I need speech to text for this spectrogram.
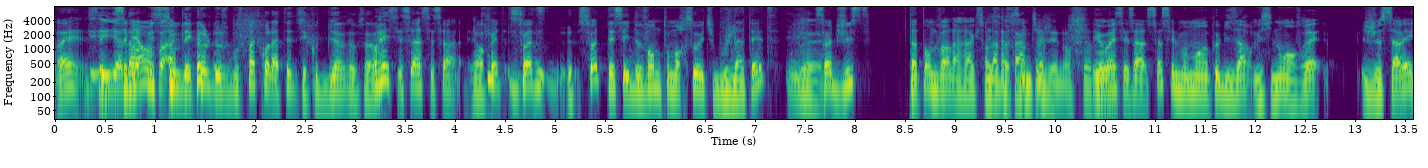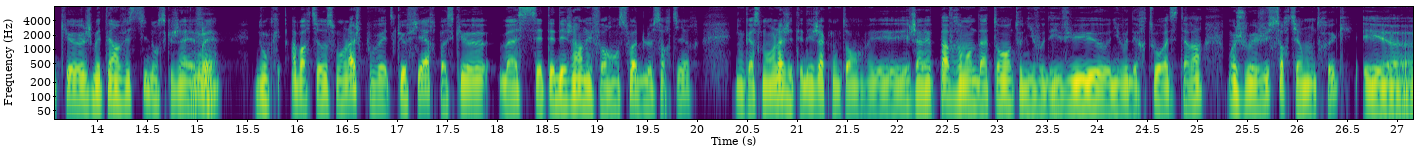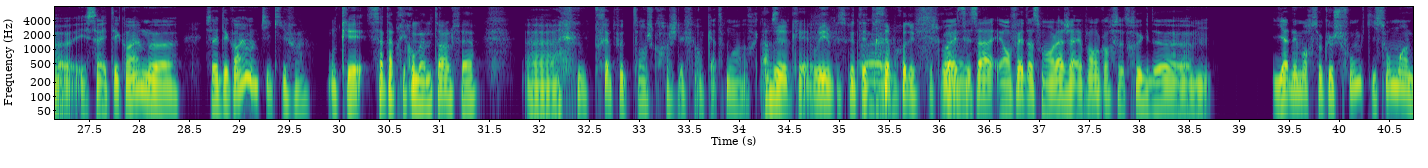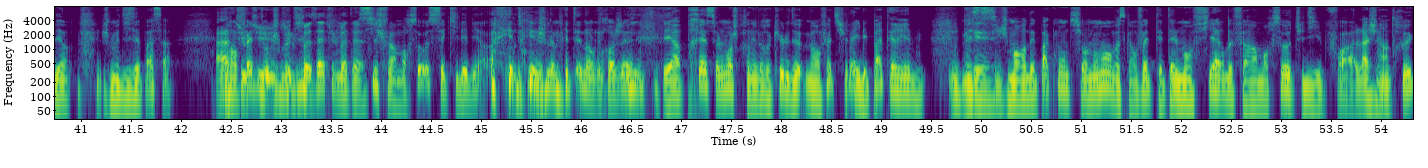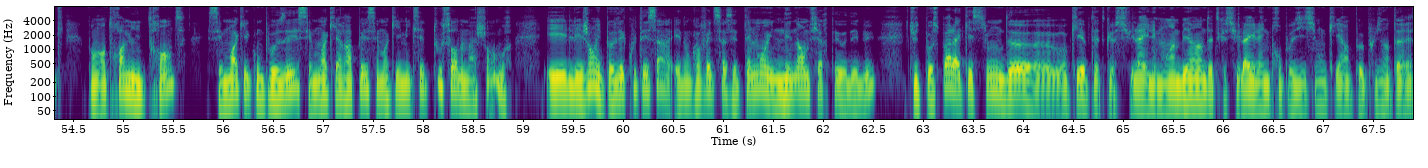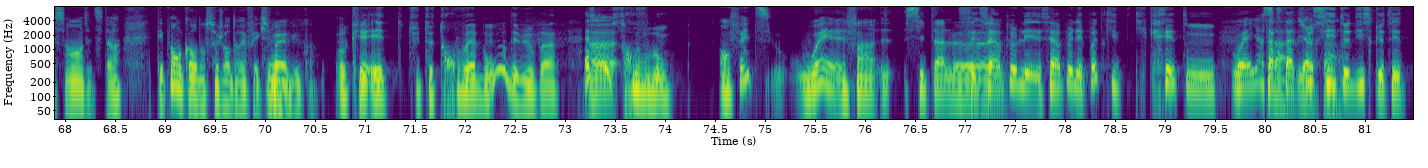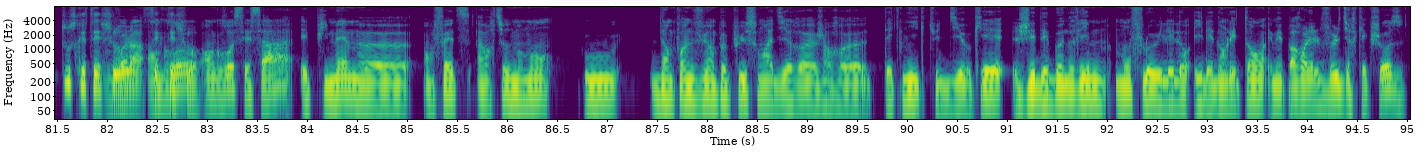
"Ouais, c'est bien en ou pas? sont de l'école d'où je bouge pas trop la tête, j'écoute bien comme ça. Ouais, c'est ça, c'est ça. Et en fait, soit soit t'essayes de vendre ton morceau et tu bouges la tête, Ouais. soit juste t'attends de voir la réaction Et de la un personne. gênant. Et ouais, c'est ça. Ça c'est le moment un peu bizarre, mais sinon en vrai, je savais que je m'étais investi dans ce que j'avais Ouais. fait. Donc à partir de ce moment-là, je pouvais être que fier parce que bah, c'était déjà un effort en soi de le sortir. Donc à ce moment-là, j'étais déjà content et j'avais pas vraiment d'attente au niveau des vues, au niveau des retours, etc. Moi, je voulais juste sortir mon truc et, euh, et ça a été quand même, euh, ça a été quand même un petit kiff. Ouais. Ok, ça t'a pris combien de temps à le faire? Euh, Très peu de temps, je crois. Je l'ai fait en quatre mois. Un truc Ah comme oui, ça. ok, oui, parce que t'es très productif. Ouais, c'est ça. Et en fait, à ce moment-là, j'avais pas encore ce truc de. Il y a des morceaux que je fonds qui sont moins bien. je me disais pas ça. Ah, en tu, fait, tu, donc je tu me le dis- faisais, tu le mettais. Si je fais un morceau, c'est qu'il est bien. Et donc je le mettais dans le projet. Et après seulement, je prenais le recul de. Mais en fait, celui-là, il est pas terrible. Ok. Mais je m'en rendais pas compte sur le moment parce qu'en fait, t'es tellement fier de faire un morceau, tu dis, là, j'ai un truc, pendant 3 minutes 30, c'est moi qui ai composé, c'est moi qui ai rappé, c'est moi qui ai mixé, tout sort de ma chambre, et les gens, ils peuvent écouter ça. Et donc, en fait, ça, c'est tellement une énorme fierté au début, tu te poses pas la question de, euh, ok, peut-être que celui-là, il est moins bien, peut-être que celui-là, il a une proposition qui est un peu plus intéressante, etc. T'es pas encore dans ce genre de réflexion Ouais. au début, quoi. Ok, et tu te trouvais bon au début ou pas? Est-ce Euh, qu'on se trouve bon? En fait, ouais, enfin, si t'as le... C'est un peu les, c'est un peu les potes qui, qui créent ton ouais, y a ta ça, stature. S'ils te disent que t'es tout ce que t'es chaud, voilà, c'est que t'es chaud. en gros, c'est ça. Et puis même, euh, en fait, à partir du moment où, d'un point de vue un peu plus, on va dire, euh, genre euh, technique, tu te dis, ok, j'ai des bonnes rimes, mon flow, il est, il est dans les temps, et mes paroles, elles veulent dire quelque chose.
